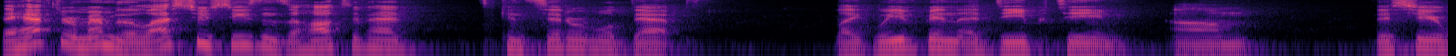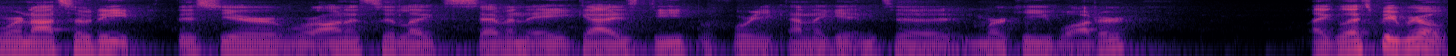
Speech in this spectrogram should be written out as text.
They have to remember the last two seasons the Hawks have had considerable depth. Like we've been a deep team. Um, this year we're not so deep. This year we're honestly like seven, eight guys deep before you kind of get into murky water. Like let's be real,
